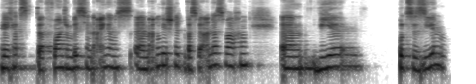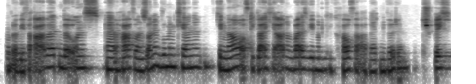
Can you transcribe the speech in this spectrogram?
Ja, ich habe es gerade vorhin schon ein bisschen eingangs ähm, angeschnitten, was wir anders machen. Ähm, wir prozessieren oder wir verarbeiten bei uns äh, Hafer- und Sonnenblumenkerne genau auf die gleiche Art und Weise, wie man Kakao verarbeiten würde. Sprich,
